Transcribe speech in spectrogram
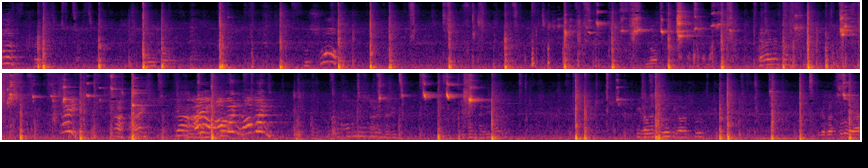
Tiga belas puluh, tiga belas puluh. Tiga belas puluh ya.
